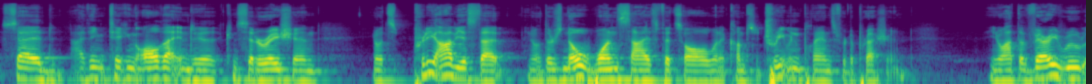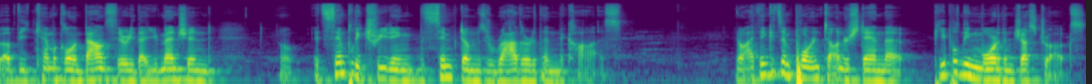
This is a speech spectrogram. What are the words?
said, I think taking all that into consideration, know, it's pretty obvious that you know there's no one size fits all when it comes to treatment plans for depression. You know, at the very root of the chemical imbalance theory that you mentioned, you know, it's simply treating the symptoms rather than the cause. You know, I think it's important to understand that people need more than just drugs.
